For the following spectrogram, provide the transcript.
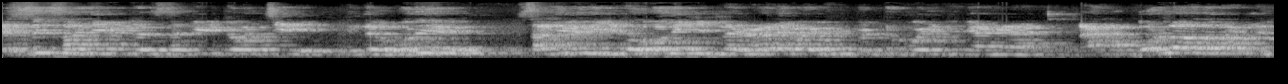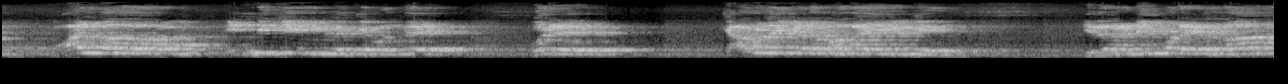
எஸ்சி சர்டிபிகேட் சர்டிபிகேட் வச்சு இந்த ஒரு சதவீத இடஒதுக்கீட்டுல வேலை வாய்ப்பு பெற்று போயிட்டு இருக்காங்க. நாங்க பொருளாதாரம் வாழ்வாதாரம் இன்னைக்கு எங்களுக்கு வந்து ஒரு கவலைக்கிடமா தான் இருக்கு இதன் அடிப்படையில் தான்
